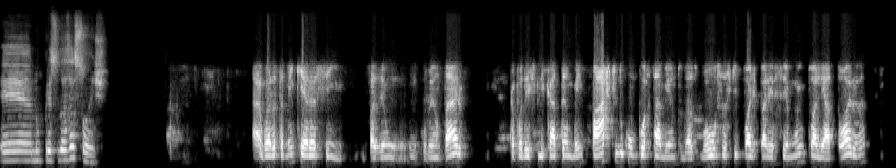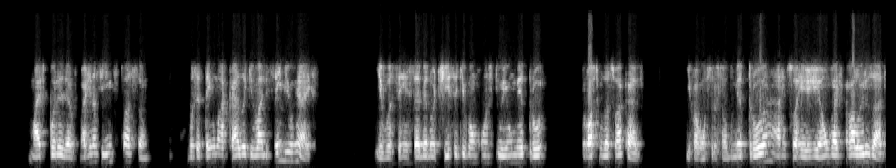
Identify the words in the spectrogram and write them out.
é, no preço das ações. Agora também quero assim fazer um, um comentário para poder explicar também parte do comportamento das bolsas que pode parecer muito aleatório, né? Mas, por exemplo, imagina a seguinte situação: você tem uma casa que vale 100 mil reais e você recebe a notícia que vão construir um metrô próximo da sua casa. E com a construção do metrô, a sua região vai ficar valorizada.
